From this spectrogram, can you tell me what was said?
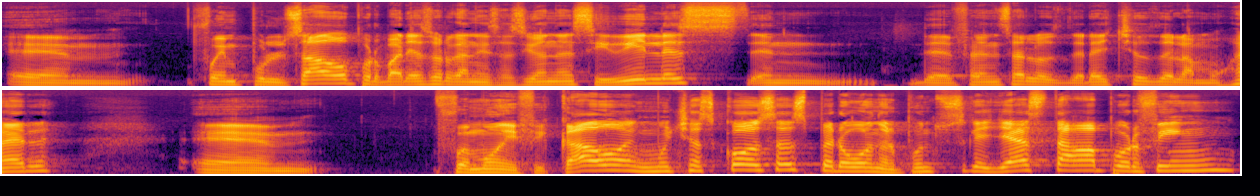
Em, fue impulsado por varias organizaciones civiles en, de defensa de los derechos de la mujer. Em, fue modificado en muchas cosas, pero bueno, el punto es que ya estaba por fin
